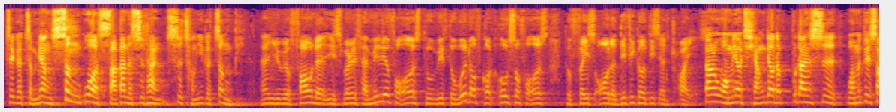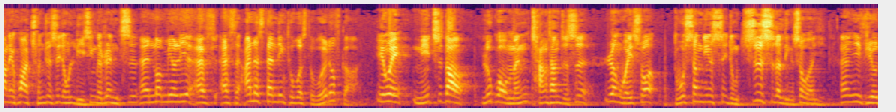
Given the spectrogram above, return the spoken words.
这个怎么样胜过撒旦的试探，是成一个正比。And you will find that it's very familiar for us to, with the word of God, also for us to face all the difficulties and trials. 当然，我们要强调的不但是我们对上帝话纯粹是一种理性的认知， And not merely as, as an understanding towards the word of God. 因为你知道，如果我们常常只是认为说读圣经是一种知识的领受而已， And if you,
